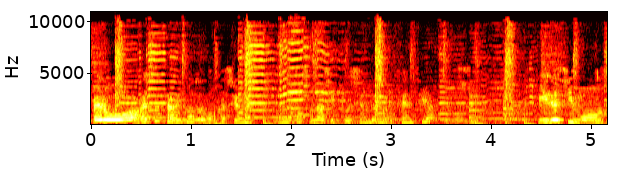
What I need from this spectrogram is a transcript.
pero a veces salimos de vacaciones, tenemos una situación de emergencia y decimos,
